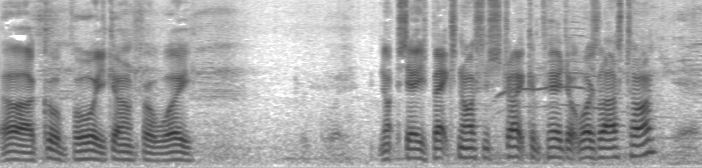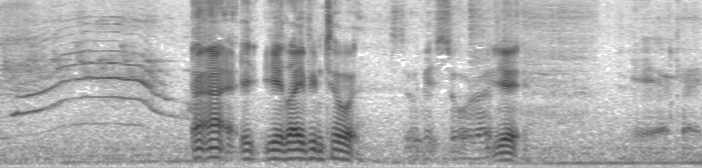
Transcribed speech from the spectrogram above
Oh, good boy. He's going for a wee. Good boy. Not, see, his back's nice and straight compared to what it was last time. Yeah. Uh, uh, you leave him to it. Still a bit sore, right? Yeah. Yeah, okay.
